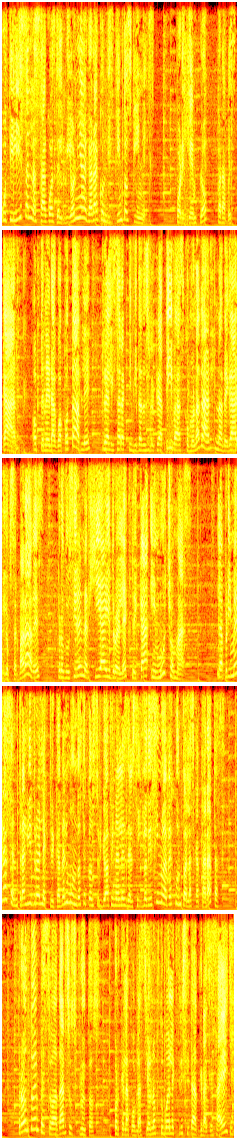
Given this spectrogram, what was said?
utilizan las aguas del río Niágara con distintos fines. Por ejemplo, para pescar, obtener agua potable, realizar actividades recreativas como nadar, navegar y observar aves, producir energía hidroeléctrica y mucho más. La primera central hidroeléctrica del mundo se construyó a finales del siglo XIX junto a las cataratas. Pronto empezó a dar sus frutos, porque la población obtuvo electricidad gracias a ella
